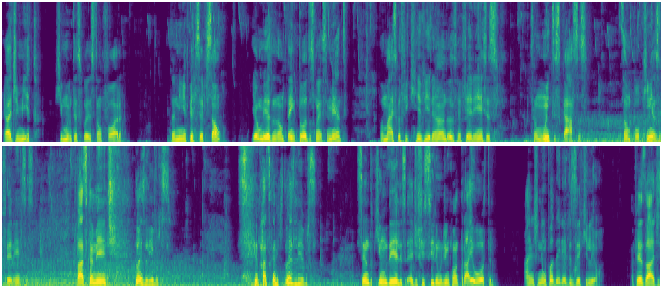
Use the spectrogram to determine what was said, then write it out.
Eu admito que muitas coisas estão fora da minha percepção. Eu mesmo não tenho todos os conhecimentos, por mais que eu fique revirando as referências, são muito escassas, são pouquinhas referências. Basicamente, dois livros. Basicamente, dois livros. Sendo que um deles é dificílimo de encontrar e o outro a gente nem poderia dizer que leu apesar de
